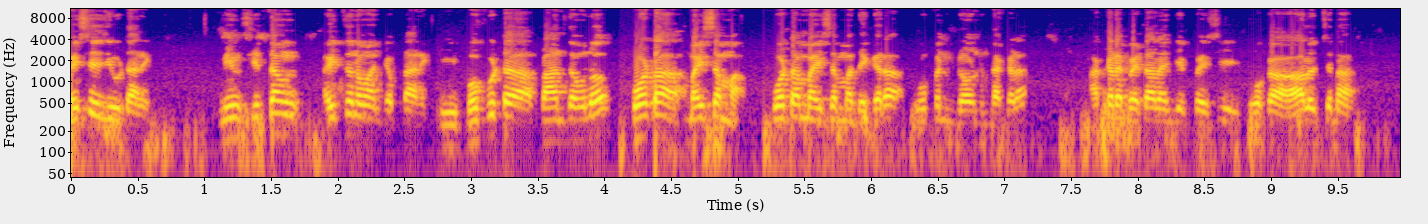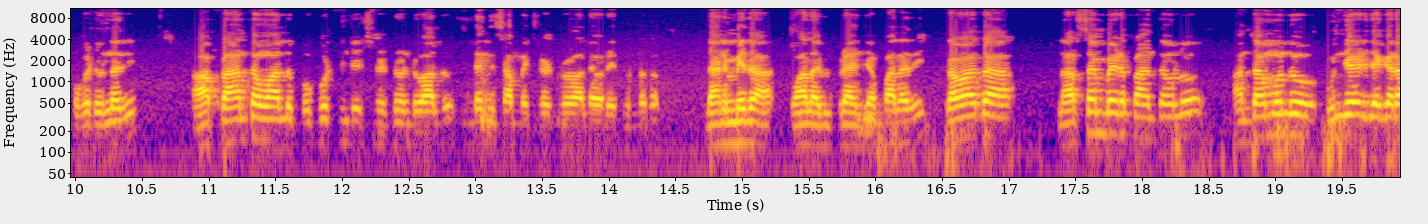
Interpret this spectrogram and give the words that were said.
మెసేజ్ ఇవ్వడానికి మేము సిద్ధం అవుతున్నాం అని చెప్పడానికి ఈ బొగ్గుట ప్రాంతంలో కోట మైసమ్మ కోట మైసమ్మ దగ్గర ఓపెన్ గ్రౌండ్ ఉంది అక్కడ. అక్కడ పెట్టాలని చెప్పేసి ఒక ఆలోచన ఒకటి ఉన్నది. ఆ ప్రాంతం వాళ్ళు బొగ్గుట్ నుంచి వచ్చినటువంటి వాళ్ళు ఇళ్ళకి సంబంధించినటువంటి వాళ్ళు ఎవరైతే ఉన్నారో దాని మీద వాళ్ళ అభిప్రాయం చెప్పాలని తర్వాత నర్సంపేట ప్రాంతంలో అంతకుముందు గుంజేడి దగ్గర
